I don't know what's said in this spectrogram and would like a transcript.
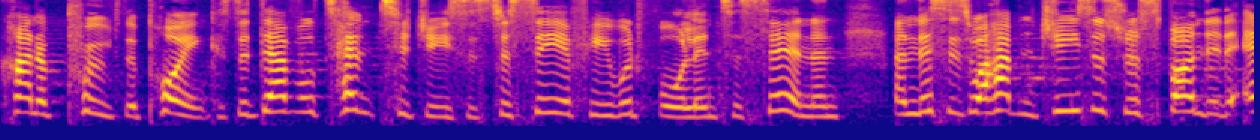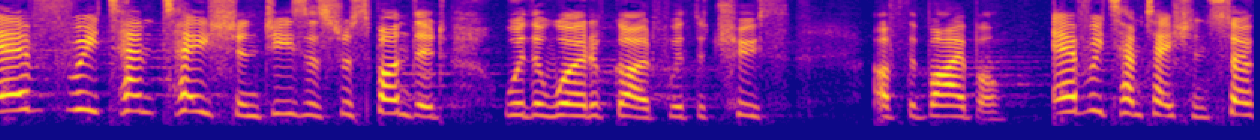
kind of proved the point because the devil tempted Jesus to see if he would fall into sin. And, and this is what happened. Jesus responded, every temptation, Jesus responded with the word of God, with the truth of the Bible. Every temptation. So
